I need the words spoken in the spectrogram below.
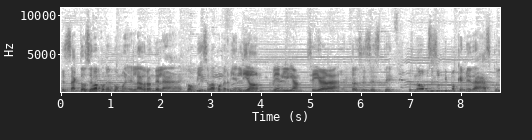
Exacto, se va a poner como el ladrón de la combi, se va a poner bien león. Bien Leon, sí, ¿verdad? Entonces, este, pues no, pues es un tipo que me da asco y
